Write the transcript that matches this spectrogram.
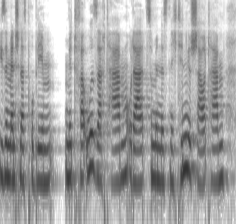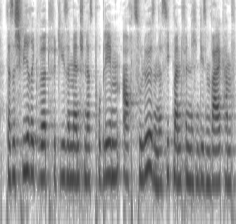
diese Menschen das Problem mit verursacht haben oder zumindest nicht hingeschaut haben, dass es schwierig wird für diese Menschen, das Problem auch zu lösen. Das sieht man, finde ich, in diesem Wahlkampf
